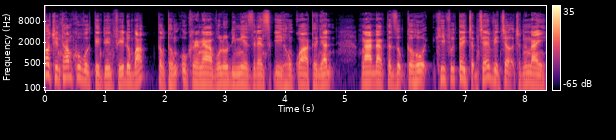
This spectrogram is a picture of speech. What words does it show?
Sau chuyến thăm khu vực tiền tuyến phía Đông Bắc, Tổng thống Ukraine Volodymyr Zelensky hôm qua thừa nhận Nga đang tận dụng cơ hội khi phương Tây chậm trễ viện trợ cho nước này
